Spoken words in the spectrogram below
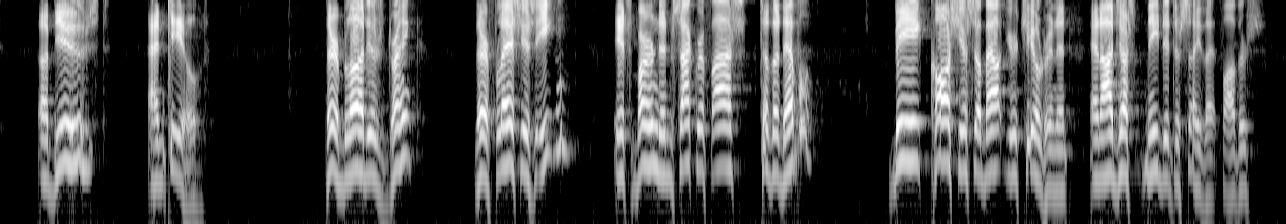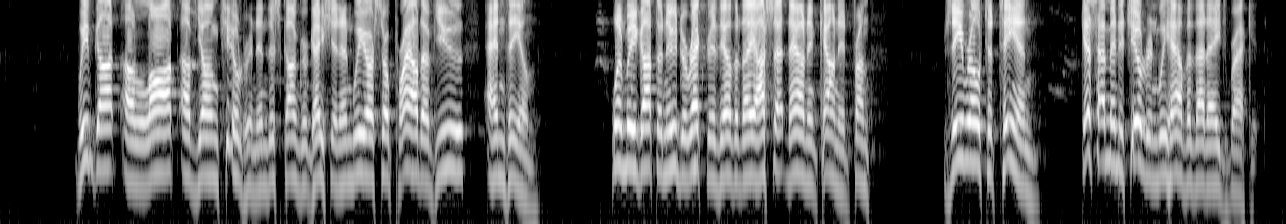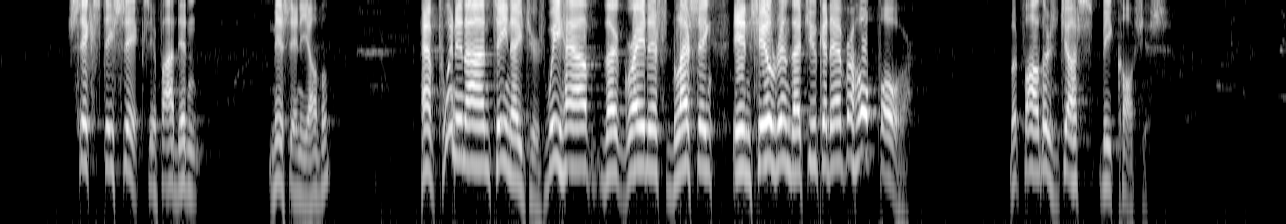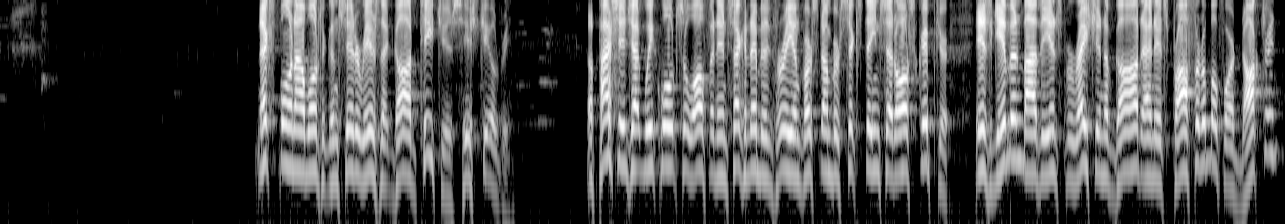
abused, and killed. Their blood is drank, their flesh is eaten, it's burned in sacrifice to the devil be cautious about your children. And, and I just needed to say that, fathers. We've got a lot of young children in this congregation, and we are so proud of you and them. When we got the new directory the other day, I sat down and counted from zero to 10. Guess how many children we have in that age bracket? 66, if I didn't miss any of them. Have 29 teenagers. We have the greatest blessing in children that you could ever hope for. But fathers, just be cautious. Next point I want to consider is that God teaches his children. A passage that we quote so often in 2 Timothy 3 and verse number 16 said, All scripture is given by the inspiration of God and it's profitable for doctrine,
